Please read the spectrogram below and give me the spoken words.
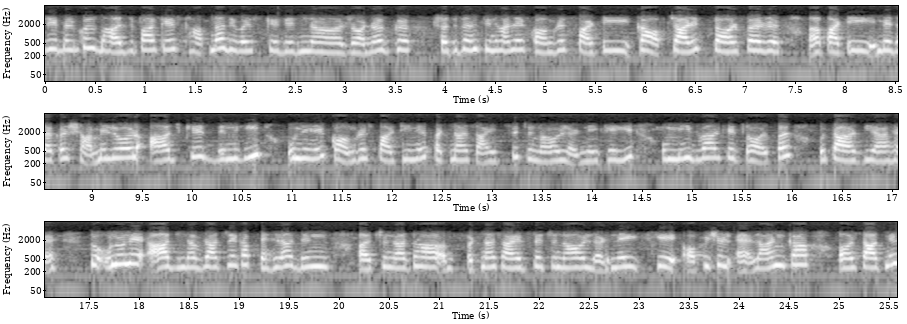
जी, बिल्कुल। भाजपा के स्थापना दिवस के दिन रौनक शत्रुघ्न सिन्हा ने कांग्रेस पार्टी का औपचारिक तौर पर पार्टी में जाकर शामिल हुए और आज के दिन ही उन्हें कांग्रेस पार्टी ने पटना साहिब से चुनाव लड़ने के लिए उम्मीदवार के तौर पर उतार दिया है। तो उन्होंने आज नवरात्रि का पहला दिन चुना था। पटना साहिब से चुनाव लड़ने के ऑफिशियल ऐलान का और साथ में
